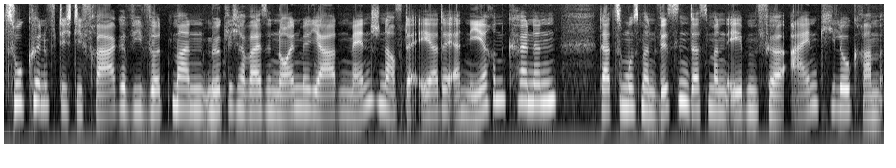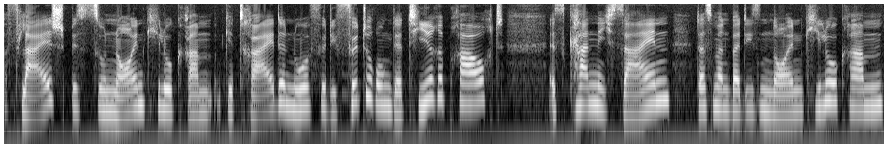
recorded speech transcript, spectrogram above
zukünftig die Frage, wie wird man möglicherweise neun Milliarden Menschen auf der Erde ernähren können. Dazu muss man wissen, dass man eben für ein Kilogramm Fleisch bis zu neun Kilogramm Getreide nur für die Fütterung der Tiere braucht. Es kann nicht sein, dass man bei diesen neun Kilogramm,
